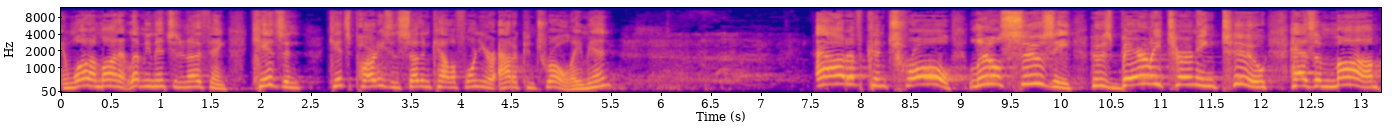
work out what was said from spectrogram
And while I'm on it, let me mention another thing. Kids and kids parties in Southern California are out of control. Amen? out of control. Little Susie, who's barely turning two, has a mom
